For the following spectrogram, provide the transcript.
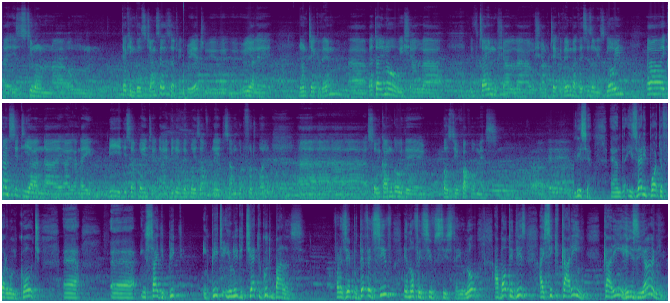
is still on, uh, on taking those chances that we create. We, we, we really don't take them, uh, but I know we shall. Uh, with time, we shall uh, we shall take them. But the season is going. Uh, I can't sit here and I, and I be disappointed. I believe the boys have played some good football, uh, uh, so we can go with a positive performance. Listen, and it's very important for one coach. Uh, uh, inside the pitch, in pitch, you need to check good balance. For example, defensive and offensive system. You know about this. I think Karim, Karim, he's young.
